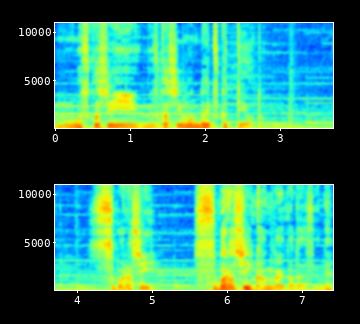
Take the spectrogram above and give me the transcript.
もう少し難しい問題作ってよと。素晴らしい。素晴らしい考え方ですよね。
